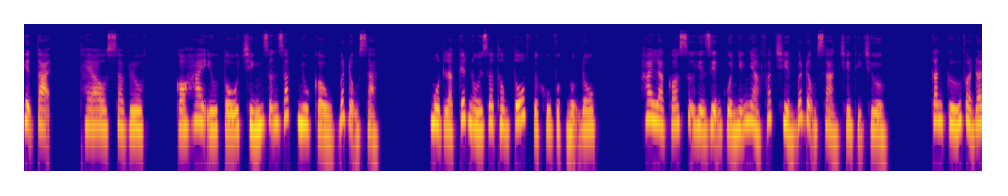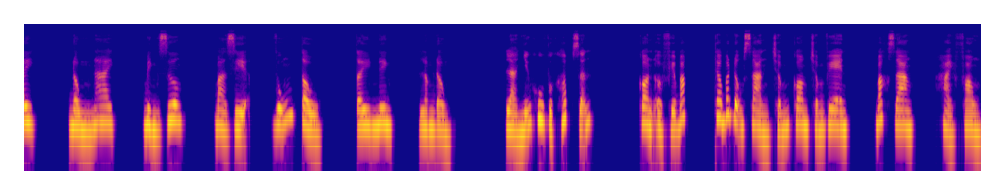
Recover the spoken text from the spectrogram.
Hiện tại, theo Saville, có hai yếu tố chính dẫn dắt nhu cầu bất động sản. Một là kết nối giao thông tốt với khu vực nội đô. Hai là có sự hiện diện của những nhà phát triển bất động sản trên thị trường. Căn cứ vào đây, Đồng Nai, Bình Dương, Bà Rịa, Vũng Tàu, Tây Ninh, Lâm Đồng là những khu vực hấp dẫn. Còn ở phía Bắc, theo bất động sản.com.vn, Bắc Giang, Hải Phòng,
